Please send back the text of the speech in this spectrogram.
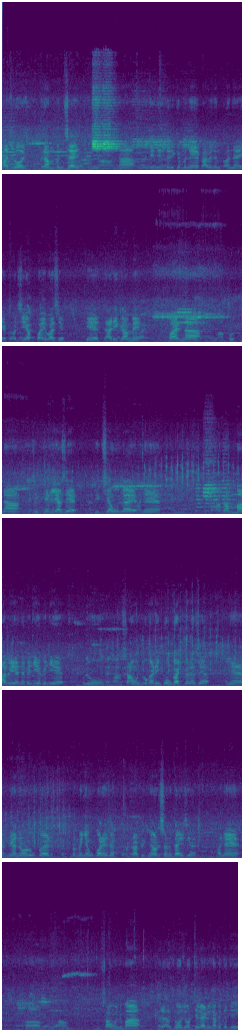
આજ રોજ ગ્રામ પંચાયતના પ્રતિનિધિ તરીકે મને એક આવેદન અને એક અરજી આપવા આવ્યા છે કે ધારી ગામે બહારના ફૂટના જે ફેરિયા છે રિક્ષાઓ લઈ અને ગામમાં આવી અને ગલીએ ગલીએ પેલું સાઉન્ડ વગાડીને ઘોંઘાટ કરે છે અને મેન રોડ ઉપર ગમે ત્યાં ઊભા રહે છે ટ્રાફિકને અડચણ થાય છે અને સાઉન્ડમાં જોર જોરથી રાડ્યું નાખે, તેથી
